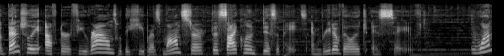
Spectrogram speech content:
Eventually, after a few rounds with the Hebra's monster, the cyclone dissipates and Rito Village is saved. One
